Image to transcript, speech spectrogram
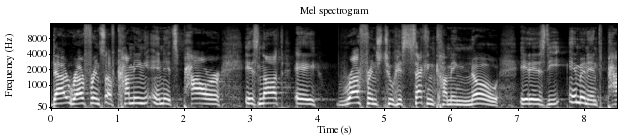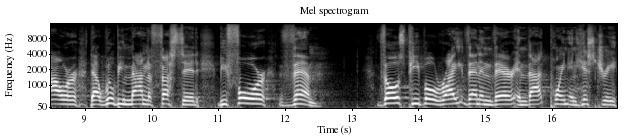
That reference of coming in its power is not a reference to his second coming. No, it is the imminent power that will be manifested before them those people right then and there in that point in history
